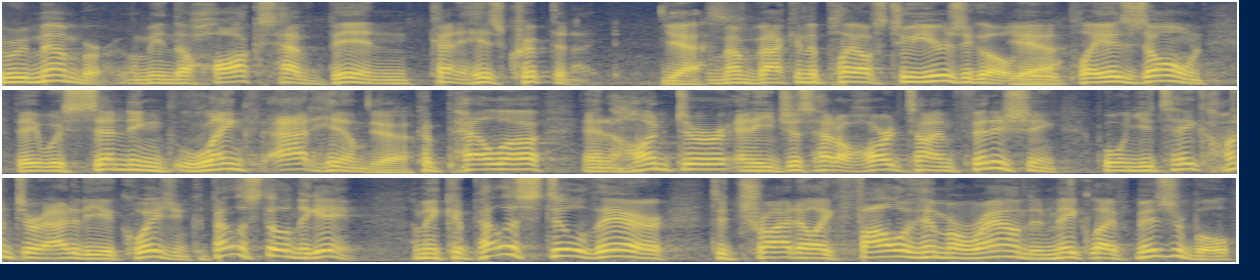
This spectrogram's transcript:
remember, I mean, the Hawks have been kind of his kryptonite. Yes. Remember back in the playoffs two years ago, yeah. they would play a zone. They were sending length at him. Yeah. Capela and Hunter, and he just had a hard time finishing. But when you take Hunter out of the equation, Capela's still in the game. I mean, Capela's still there to try to like follow him around and make life miserable.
